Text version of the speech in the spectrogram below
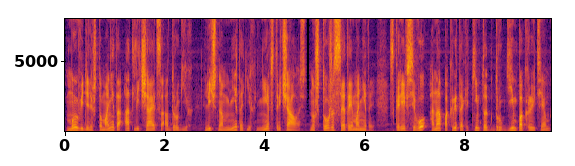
Мы увидели, что монета отличается от других. Лично мне таких не встречалось. Но что же с этой монетой? Скорее всего, она покрыта каким-то другим покрытием.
